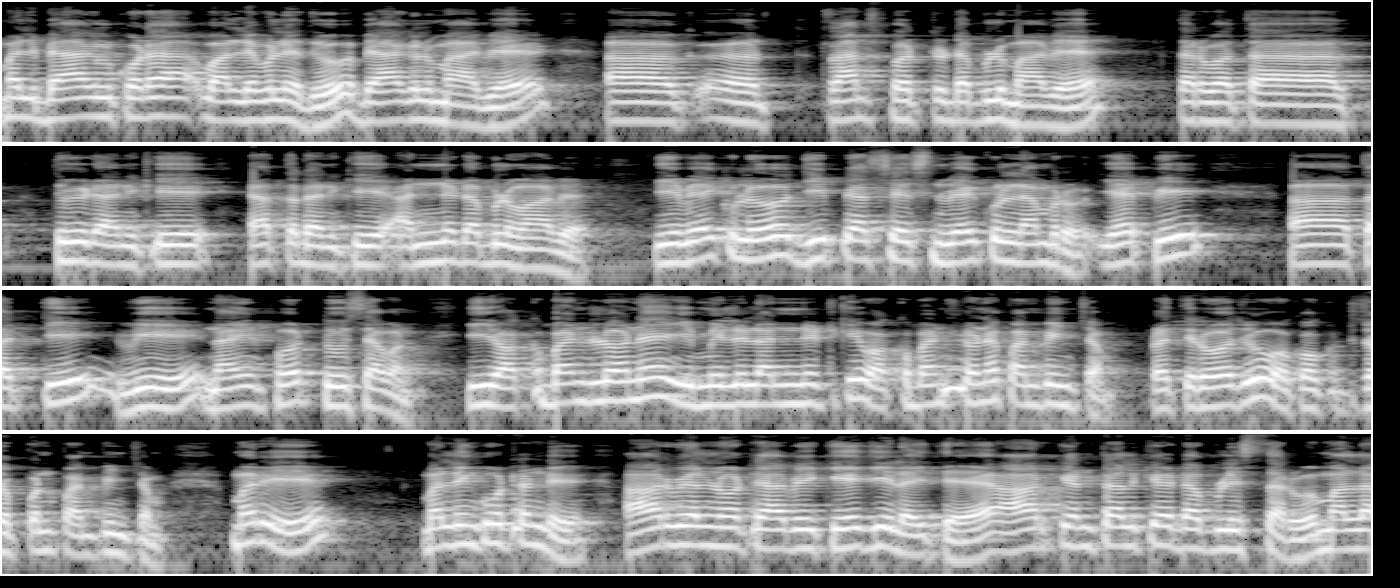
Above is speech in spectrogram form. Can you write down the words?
మళ్ళీ బ్యాగులు కూడా వాళ్ళు ఇవ్వలేదు. బ్యాగులు మావే ట్రాన్స్పోర్ట్ డబ్బులు మావే తర్వాత తీయడానికి ఎత్తడానికి అన్ని డబ్బులు మావే. ఈ వెహికల్ జీపీఎస్ చేసిన vehicle number AP thirty V nine four two seven. ఈ ఒక్క బండిలోనే ఈ మిల్లులన్నిటికీ ఒక్క బండిలోనే పంపించాం. ప్రతిరోజు ఒక్కొక్కటి చొప్పున పంపించాం. మరి మళ్ళీ ఇంకోటండి ఆరు వేల నూట యాభై కేజీలు అయితే ఆరు క్వింటాలకే డబ్బులు ఇస్తారు. మళ్ళీ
